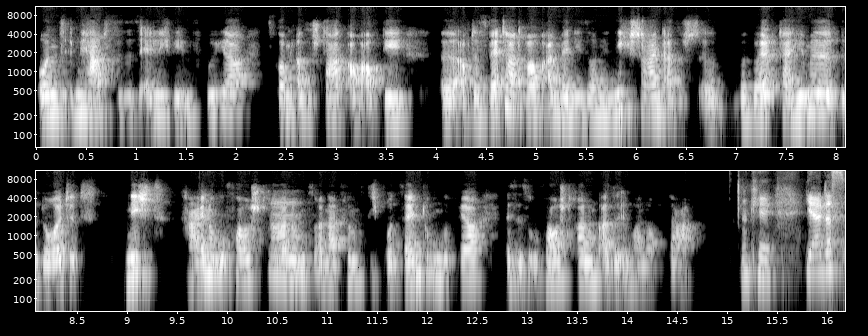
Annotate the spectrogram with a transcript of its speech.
Und im Herbst ist es ähnlich wie im Frühjahr. Es kommt also stark auch auf die äh, auf das Wetter drauf an, wenn die Sonne nicht scheint. Also äh, bewölkter Himmel bedeutet nicht keine UV-Strahlung, mhm. sondern 50 Prozent ungefähr. Es ist UV-Strahlung also immer noch da. Okay, ja, das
